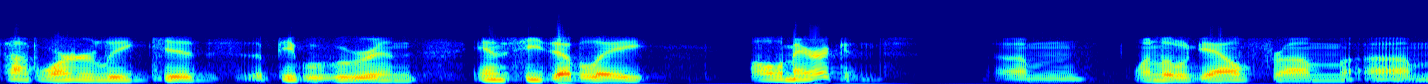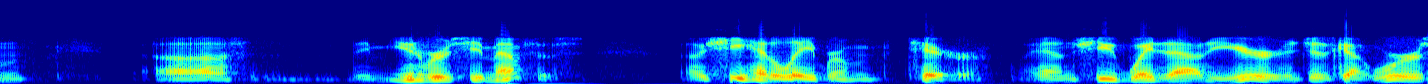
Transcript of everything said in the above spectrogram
Pop Warner League kids, uh, people who are in NCAA all Americans. Um, one little gal from um, uh, the University of Memphis, uh, she had a labrum tear, and she waited out a year, and it just got worse.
